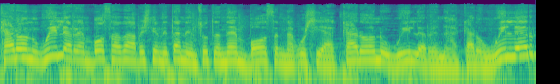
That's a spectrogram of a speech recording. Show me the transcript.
Caron Wheelerren boza da abesti honetan entzuten den boz nagusia Caron Wheelerrena. Caron Wheeler,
